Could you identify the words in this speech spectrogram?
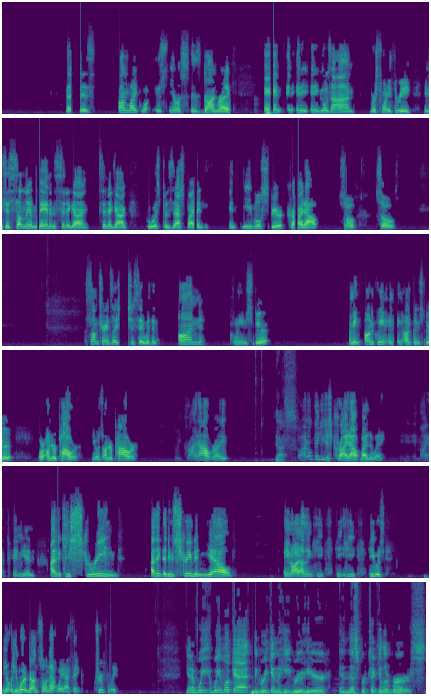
is unlike what is you know is, done right and, and, and, he, and he goes on, verse 23, and he says, Suddenly a man in the synagogue, synagogue who was possessed by an, an evil spirit cried out. So, so some translations say with an unclean spirit. I mean, unclean, an, an unclean spirit or under power. You know, it's under power. So he cried out, right? Yes. So I don't think he just cried out, by the way. In my opinion, I think he screamed. I think the dude screamed and yelled. You know, I, I think he he he he was, you know, he would have done so in that way. I think, truthfully. And if we we look at the Greek and the Hebrew here in this particular verse,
